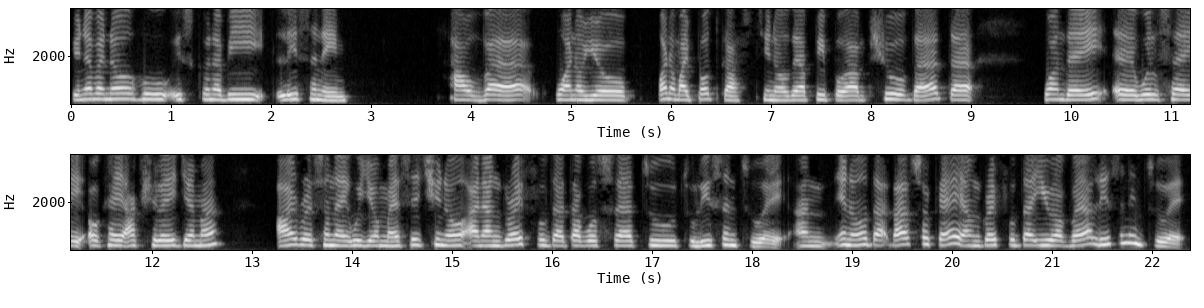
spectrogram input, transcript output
you never know who is gonna be listening. However, one of your one of my podcasts, you know, there are people I'm sure that that one day uh, will say, okay, actually, Gemma, I resonate with your message, you know, and I'm grateful that I was there to, to listen to it. And, you know, that, that's okay. I'm grateful that you are there listening to it.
